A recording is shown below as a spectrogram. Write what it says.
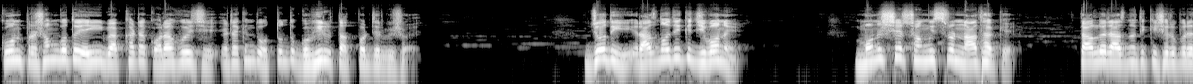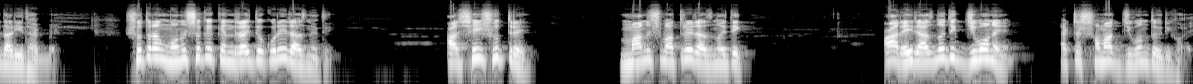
কোন প্রসঙ্গত এই ব্যাখ্যাটা করা হয়েছে, এটা কিন্তু অত্যন্ত গভীর তাৎপর্যের বিষয়। যদি রাজনৈতিক জীবনে মনুষ্যের সংমিশ্রণ না থাকে, তাহলে রাজনৈতিক কিসের উপরে দাঁড়িয়ে থাকবে? সুতরাং মনুষ্যকে কেন্দ্রায়িত করেই রাজনীতি। আর সেই সূত্রে মানুষ মাত্রই রাজনৈতিক। আর এই রাজনৈতিক জীবনে একটা সমাজ জীবন তৈরি হয়।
